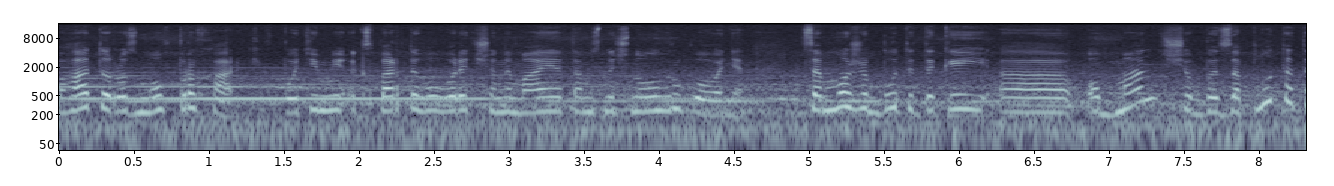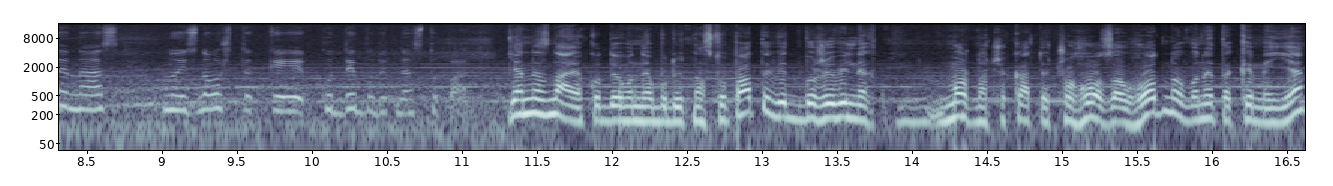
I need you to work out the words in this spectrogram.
Багато розмов про Харків. Потім експерти говорять, що немає там значного угруповання. Це може бути такий е, обман, щоб заплутати нас. Ну і знову ж таки, куди будуть наступати. Я не знаю, куди вони будуть наступати. Від божевільних можна чекати чого завгодно, вони такими є.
